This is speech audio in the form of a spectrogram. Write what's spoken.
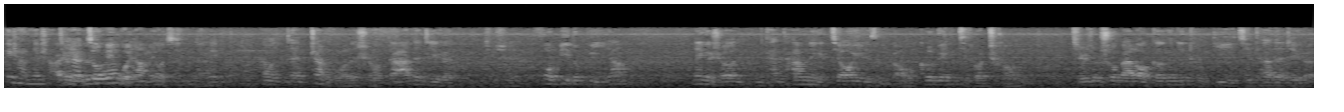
非常的少，而且就是周边国家没有支付能力。还有在战国的时候，大家的这个就是货币都不一样。那个时候，你看他们那个交易是怎么着？我割给你几座城，其实就说白了，我割给你土地以及它的这个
